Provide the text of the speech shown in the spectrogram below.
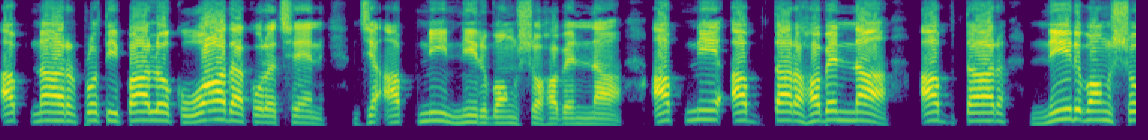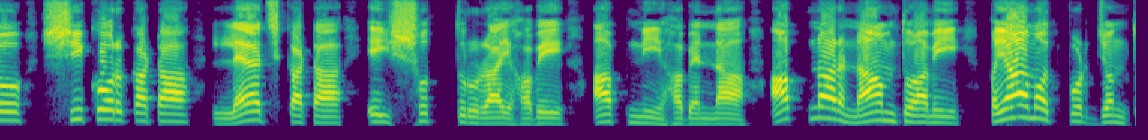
আপনার প্রতিপালক ওয়াদা করেছেন যে আপনি নির্বংশ হবেন না। আপনি আবতার হবেন না। আবতার নির্বংশ শিকড় কাটা, ল্যাজ কাটা, এই শত্রুরাই হবে, আপনি হবেন না। আপনার নাম তো আমি কয়ামত পর্যন্ত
